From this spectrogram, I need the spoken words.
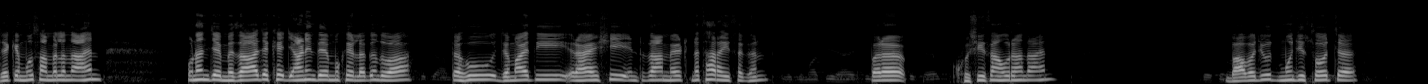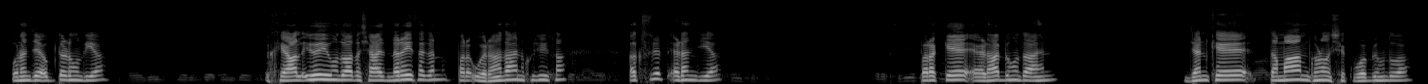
जेके मूंसां मिलंदा आहिनि मिज़ाज खे ॼाणींदे मूंखे लॻंदो आहे जमायती रहाइशी इंतिज़ाम हेठि नथा रही सघनि पर ख़ुशी सां हू रहंदा आहिनि बावजूदि मुंहिंजी सोच उन्हनि जे उबतड़ हूंदी आहे ख़्यालु इहो ई हूंदो आहे त शायदि न रही सघनि पर उहे रहंदा आहिनि ख़ुशी सां अक्सरियत अहिड़नि जी आहे पर के अहिड़ा बि हूंदा आहिनि जिन खे तमामु घणो शिकवो बि हूंदो आहे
